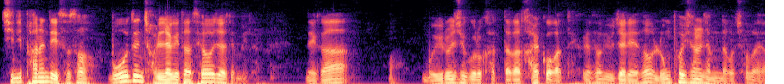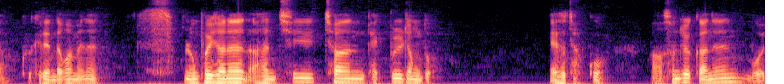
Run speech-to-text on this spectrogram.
진입하는 데 있어서 모든 전략이 다 세워져야 됩니다. 내가 어, 뭐 이런 식으로 갔다가 갈 것 같아. 그래서 이 자리에서 롱 포지션을 잡는다고 쳐봐요. 그렇게 된다고 하면은 롱 포지션은 한 7100불 정도 에서 잡고 어, 손절가는 뭐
